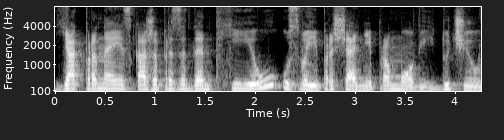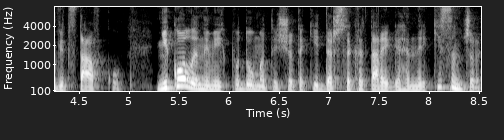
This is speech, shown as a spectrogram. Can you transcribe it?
Як про неї скаже президент Хієу у своїй прощальній промові, йдучи у відставку, Ніколи не міг подумати, що такий держсекретар, як Генрі Кісінджер,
